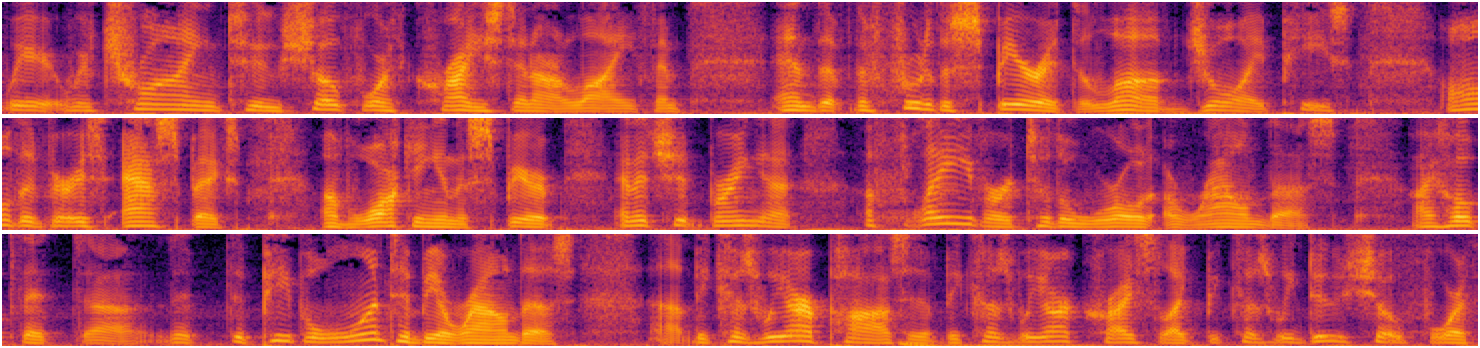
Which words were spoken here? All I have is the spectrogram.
we're, we're trying to show forth Christ in our life and, and the, the fruit of the Spirit, the love, joy, peace, all the various aspects of walking in the Spirit. And it should bring a, a flavor to the world around us. I hope that, uh, that the people want to be around us uh, because we are positive, because we are Christ like, because we do show forth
